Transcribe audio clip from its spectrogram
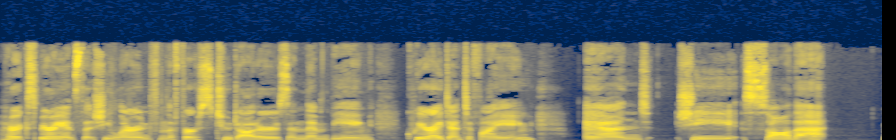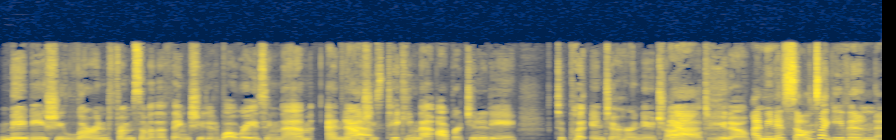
her experience that she learned from the first two daughters and them being queer identifying, and she saw that. Maybe she learned from some of the things she did while raising them, and now Yeah. she's taking that opportunity to put into her new child. You know, I mean, it sounds like even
